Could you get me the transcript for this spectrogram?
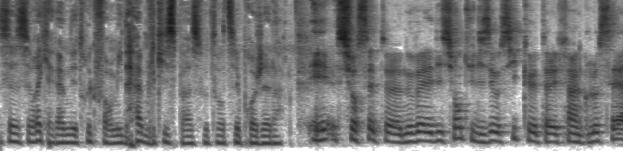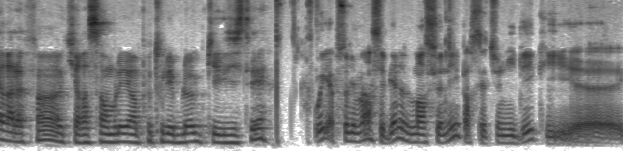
C'est vrai qu'il y a quand même des trucs formidables qui se passent autour de ces projets-là. Et sur cette euh, nouvelle édition, tu disais aussi que tu avais fait un glossaire à la fin qui rassemblait un peu tous les blogs qui existaient oui, absolument. C'est bien de le mentionner parce que c'est une idée qui, euh,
